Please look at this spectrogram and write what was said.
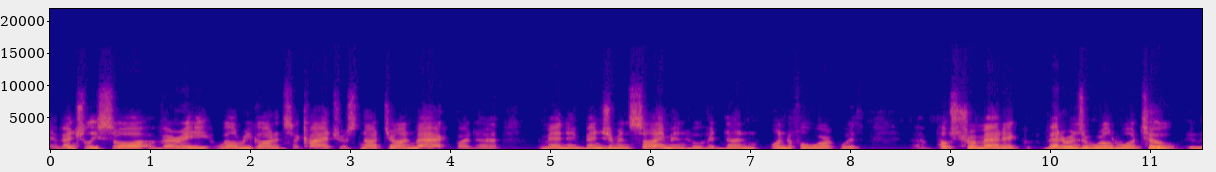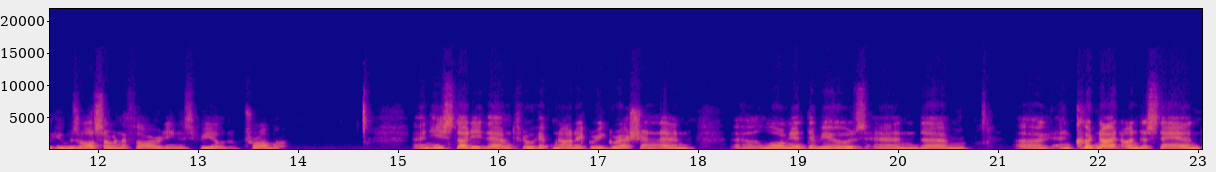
eventually saw a very well regarded psychiatrist, not John Mack, but uh, a man named Benjamin Simon, who had done wonderful work with uh, post traumatic veterans of World War II. He was also an authority in his field of trauma. And he studied them through hypnotic regression and uh, long interviews and, um, uh, and could not understand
